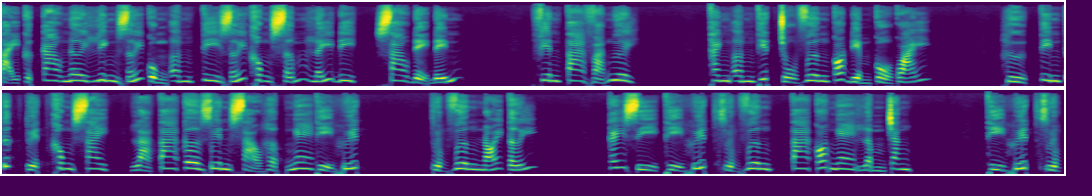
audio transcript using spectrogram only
Tại cực cao nơi linh giới cùng âm ti giới không sớm lấy đi, sao để đến? Phiên ta và ngươi. Thanh âm thiết chủ vương có điểm cổ quái. Hừ, tin tức tuyệt không sai, là ta cơ duyên xảo hợp nghe thị huyết. Tuyệt vương nói tới. Cái gì thì huyết Tuyệt vương ta có nghe lầm chăng? Thì huyết tuyệt.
